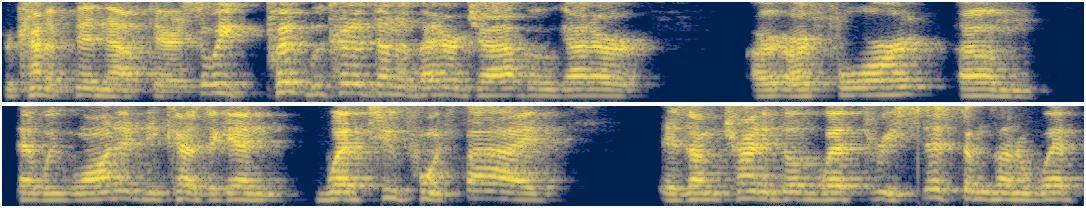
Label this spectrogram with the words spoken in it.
you're kind of bidding out there. So we put we could have done a better job, but we got our our, our four um, that we wanted because again, Web 2.5 is I'm trying to build Web 3 systems on a Web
